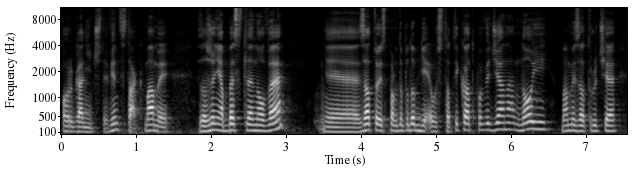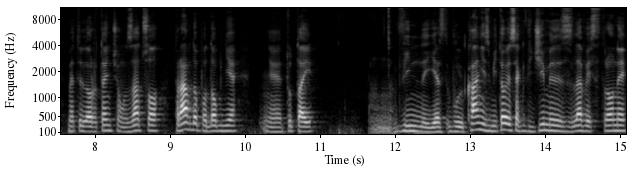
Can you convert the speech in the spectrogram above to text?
organiczny. Więc tak, mamy zdarzenia beztlenowe, e, za to jest prawdopodobnie eustatyka odpowiedzialna, no i mamy zatrucie metylortęcią, za co prawdopodobnie e, tutaj winny jest wulkanizm i to jest, jak widzimy z lewej strony,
